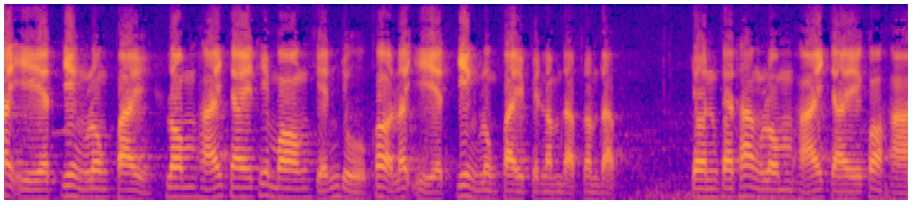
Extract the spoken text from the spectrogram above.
ละเอียดยิ่งลงไป ลมหายใจที่มองเห็นอยู่ก็ละเอียดยิ่งลงไปเป็นลำดับลำดับ จนกระทั่งลมหายใจก็หา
